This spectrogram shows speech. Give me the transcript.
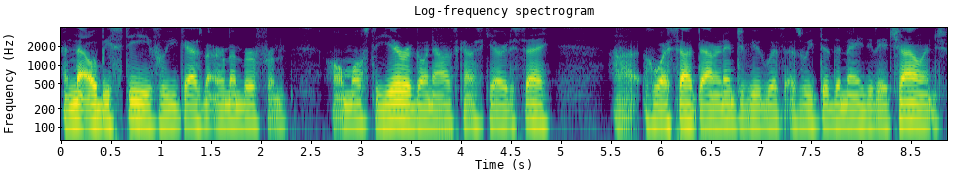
And that would be Steve, who you guys might remember from almost a year ago now. It's kind of scary to say. Uh, who I sat down and interviewed with as we did the 90 day challenge.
